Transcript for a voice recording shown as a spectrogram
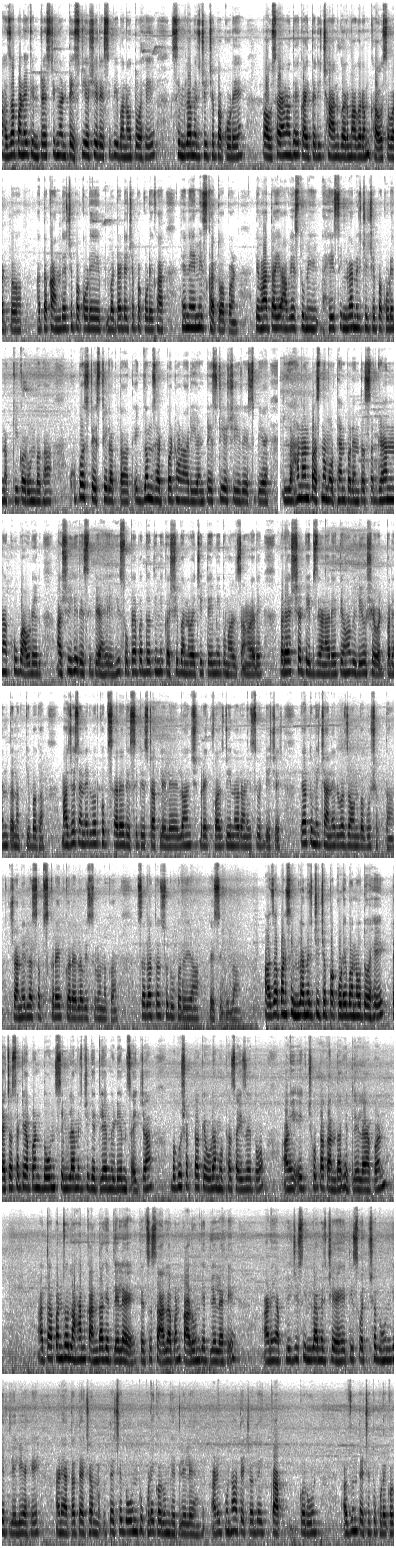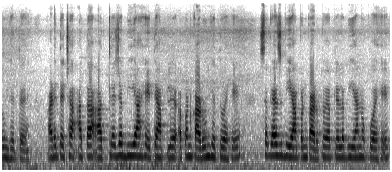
आज आपण एक इंटरेस्टिंग आणि टेस्टी अशी रेसिपी बनवतो आहे. सिमला मिरचीचे पकोडे. पावसाळ्यामध्ये काहीतरी छान गरमागरम खावंसं वाटतं. आता कांद्याचे पकोडे बटाट्याचे पकोडे खा हे नेहमीच खातो आपण. तेव्हा आता यावेळेस तुम्ही हे सिमला मिरचीचे पकोडे नक्की करून बघा. खूपच टेस्टी लागतात. एकदम झटपट होणारी आणि टेस्टी अशी रेसिपी आहे. लहानांपासून मोठ्यांपर्यंत सगळ्यांना खूप आवडेल अशी ही रेसिपी आहे. ही सोप्या पद्धतीने कशी बनवायची ते मी तुम्हाला सांगणार आहे. बऱ्याचशा टिप्स देणार आहे. तेव्हा व्हिडिओ शेवटपर्यंत नक्की बघा. माझ्या चॅनेलवर खूप साऱ्या रेसिपीज टाकलेल्या आहे. लंच ब्रेकफास्ट डिनर आणि स्वीट डिशेस त्या तुम्ही चॅनेलवर जाऊन बघू शकता. चॅनेलला सबस्क्राईब करायला विसरू नका. चला तर सुरू करूया रेसिपीला आज आपण सिमला मिरचीचे पकोडे बनवतो आहे त्याच्यासाठी आपण दोन सिमला मिरची घेतली आहे मीडियम साईजच्या बघू शकता केवढा मोठा साईज आहे तो. आणि एक छोटा कांदा घेतलेला आहे आपण. आता आपण जो लहान कांदा घेतलेला आहे त्याचं साल आपण काढून घेतलेलं आहे. आणि आपली जी सिमला मिरची आहे ती स्वच्छ धुवून घेतलेली आहे. आणि आता त्याच्या त्याचे दोन तुकडे करून घेतलेले आहे. आणि पुन्हा त्याच्यात एक काप करून अजून त्याचे तुकडे करून घेतो आहे आणि त्याच्या आता आतल्या ज्या बिया आहेत त्या आपले आपण काढून घेतो आहे सगळ्याच बिया आपण काढतो आहे आपल्याला बिया नको आहेत.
